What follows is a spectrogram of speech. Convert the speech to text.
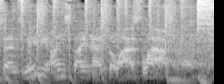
sense, maybe Einstein has the last laugh.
